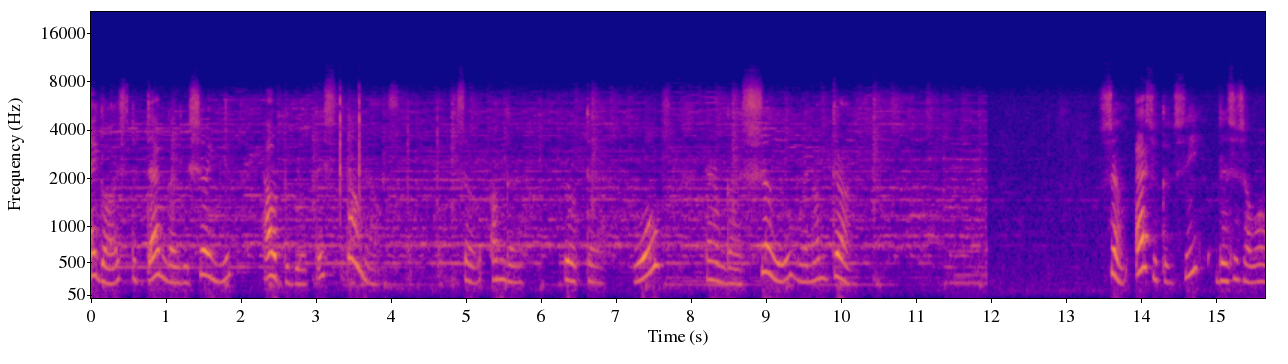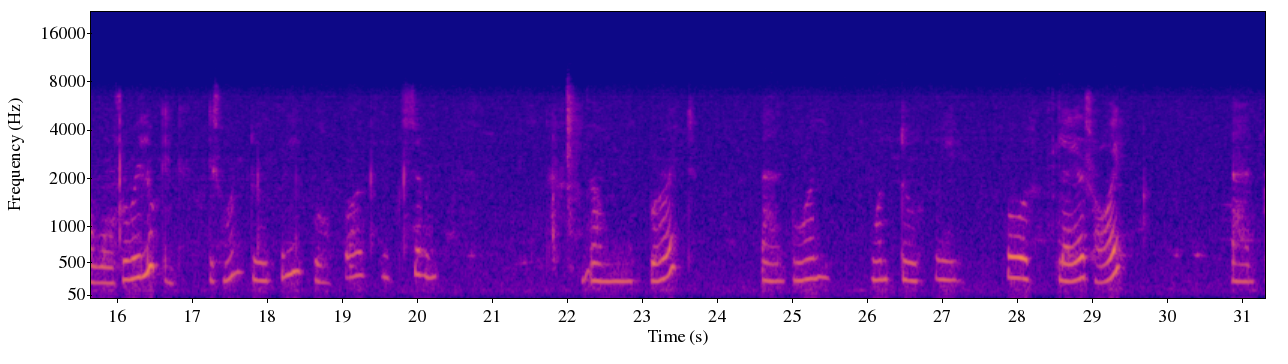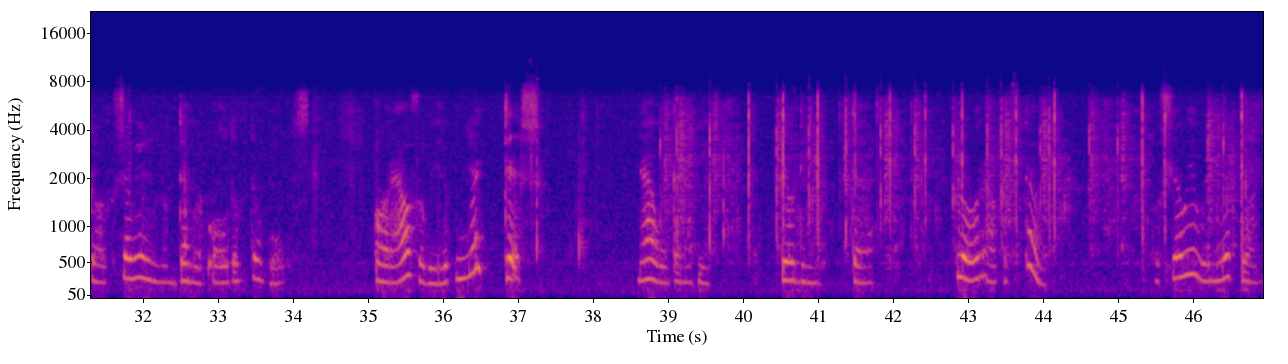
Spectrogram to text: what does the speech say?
Hey guys, today I'm gonna be showing you how to build this stone house. So I'm gonna build the walls and I'm gonna show you when I'm done. So as you can see, this is how our walls will be looking. This one, two, three, four, five, six, seven. Um, bright and one, one, two, three, four layers high and you when I'm done with all of the walls. Our house will be looking like this. Now we're gonna be building the floor out of stone. I'll show you when we're done.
